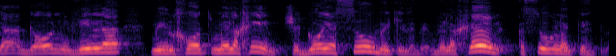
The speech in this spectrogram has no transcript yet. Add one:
הגאון מווילנה מהלכות מלכים, שגוי אסור בכלי בהמה, ולכן אסור לתת לו.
